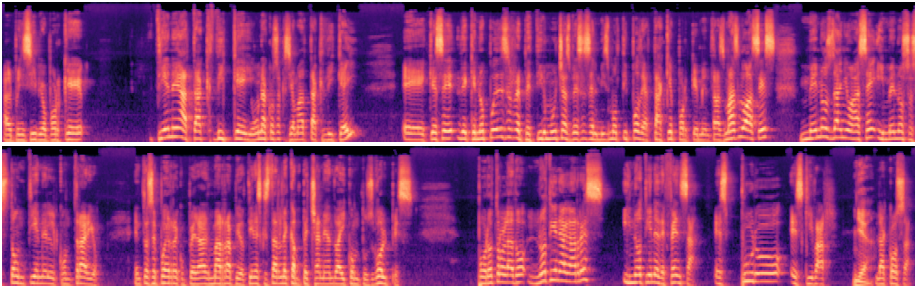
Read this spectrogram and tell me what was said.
al principio, porque tiene Attack Decay, una cosa que se llama Attack Decay, eh, que es de que no puedes repetir muchas veces el mismo tipo de ataque, porque mientras más lo haces, menos daño hace y menos stone tiene el contrario. Entonces puedes recuperar más rápido, tienes que estarle campechaneando ahí con tus golpes. Por otro lado, no tiene agarres y no tiene defensa, es puro esquivar la cosa.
